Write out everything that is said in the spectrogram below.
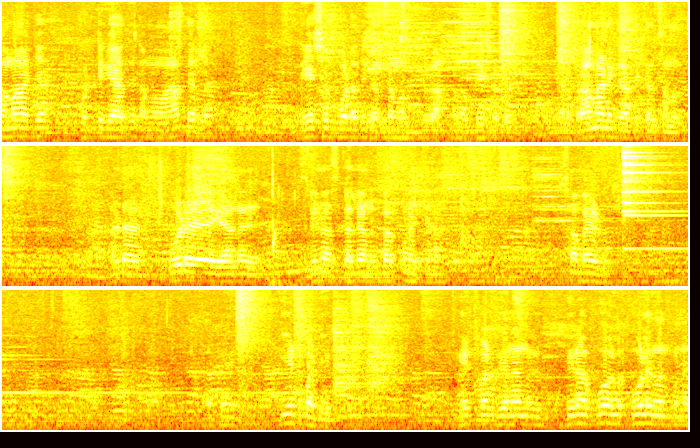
ಸಮಾಜ ಒಟ್ಟಿಗೆ ಆದರೆ ನಮ್ಮ ಮಾತೆಲ್ಲ ದೇಶಕ್ಕೆ ಕೊಡೋದು ಕೆಲಸ ಮಾಡ್ತೀವಿ ಅಂತ ನಾವು ದೇಶಕ್ಕೆ ನಾನು ಪ್ರಾಮಾಣಿಕವಾದ ಕೆಲಸ ಮಾಡ್ತೀವಿ ಅಡ ಕೂಡ ಯಾನ ಶ್ರೀನಿವಾಸ ಕಲ್ಯಾಣಕ್ಕೆ ಬರ್ಕೊಂಡು ಸಮಯ ಗೇಟ್ ಮಾಡಿ ಗೇಟ್ ಮಾಡಿದ್ರೆ ನಾನು ತೀರಾ ಪೋಲ್ ಪೋಲಿಂದ ಅನ್ಕೊಂಡು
